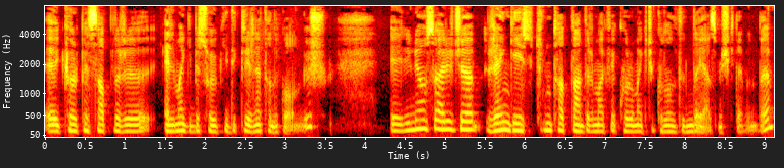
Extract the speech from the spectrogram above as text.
e, körpe sapları elma gibi soyup yediklerine tanık olmuş. E, Linnaeus ayrıca rengeyi sütünü tatlandırmak ve korumak için kullanıldığını da yazmış kitabında.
